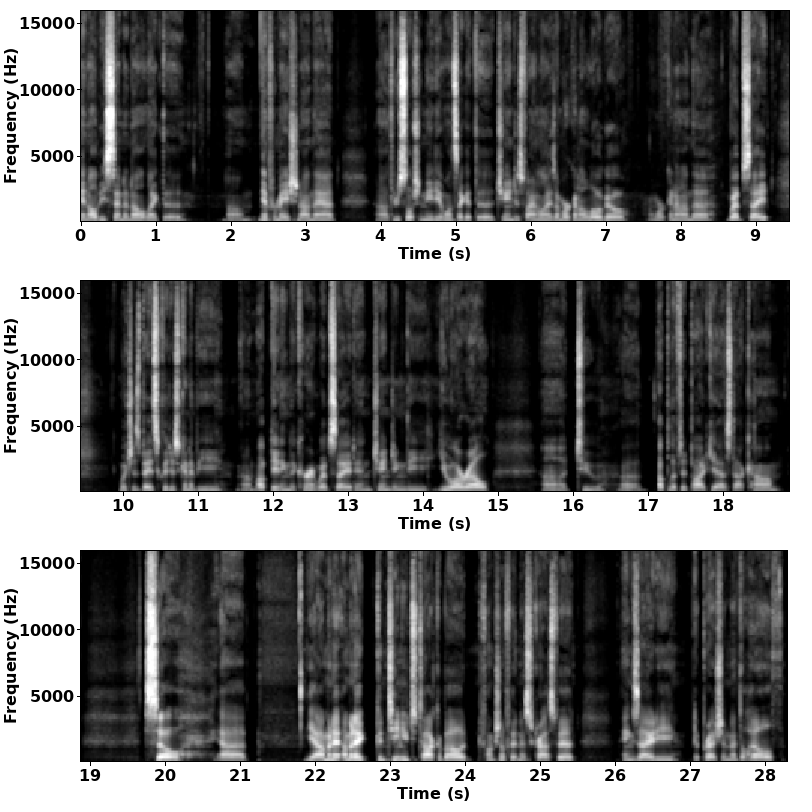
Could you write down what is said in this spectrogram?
and I'll be sending out like the um, information on that uh, through social media once I get the changes finalized. I'm working on a logo. I'm working on the website, which is basically just going to be um, updating the current website and changing the URL uh, to uh, upliftedpodcast.com. So uh, yeah, I'm gonna I'm gonna continue to talk about functional fitness, CrossFit, anxiety, depression, mental health,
